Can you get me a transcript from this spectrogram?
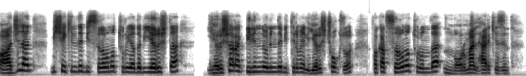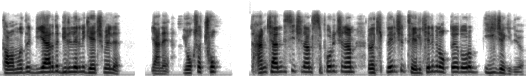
acilen bir şekilde bir sıralama turu ya da bir yarışta yarışarak birinin önünde bitirmeli. Yarış çok zor. Fakat sıralama turunda normal herkesin tamamladığı bir yerde birilerini geçmeli. Yani yoksa çok hem kendisi için hem spor için hem rakipleri için tehlikeli bir noktaya doğru iyice gidiyor.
